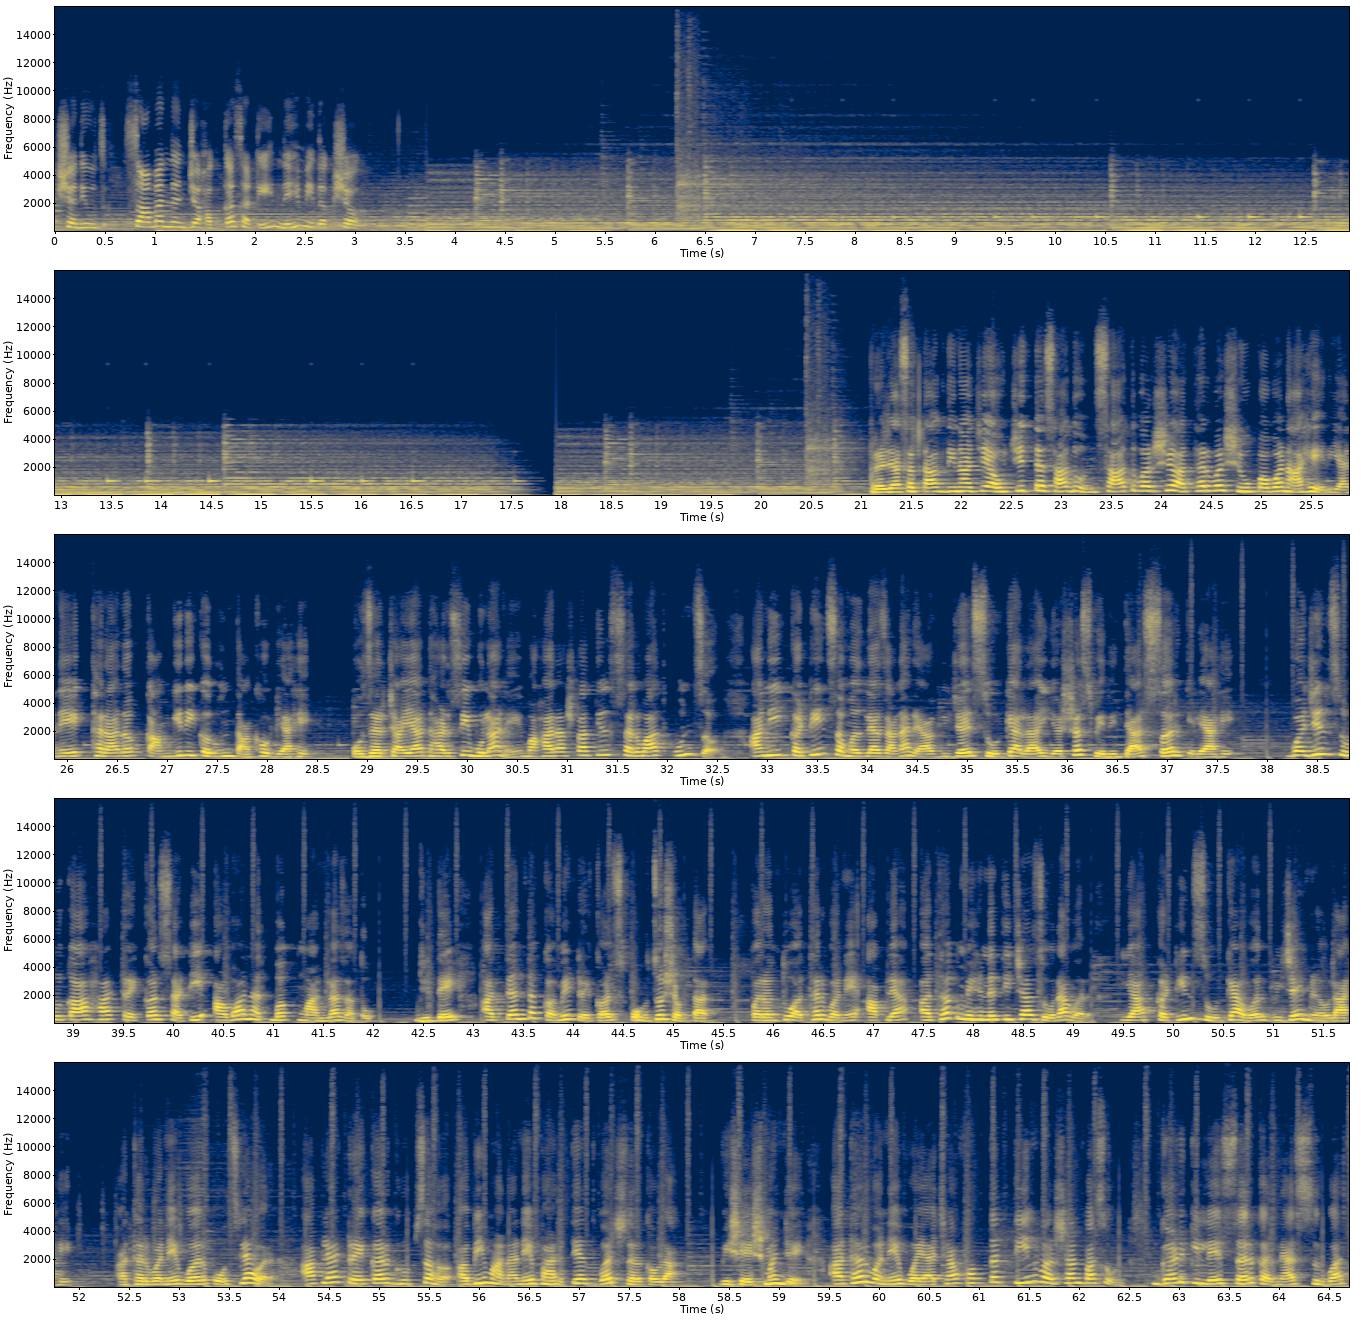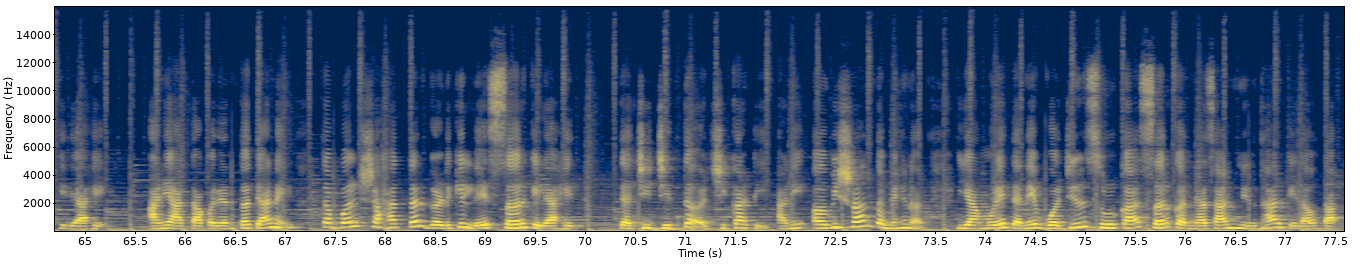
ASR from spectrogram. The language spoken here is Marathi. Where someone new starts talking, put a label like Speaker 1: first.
Speaker 1: दक्ष न्यूज सामान्यांच्या हक्कासाठी नेहमी दक्ष.
Speaker 2: प्रजासत्ताक दिनाचे औचित्य साधून सात वर्ष अथर्व शिवपवन आहेर याने एक थरारक कामगिरी करून दाखवली आहे. ओझरच्या या धाडसी मुलाने महाराष्ट्रातील सर्वात उंच आणि कठीण समजल्या जाणाऱ्या विजय सुळक्याला यशस्वीरित्या सर केले आहे. वजीर सुळका हा ट्रेकर्ससाठी आव्हानात्मक मानला जातो जिथे अत्यंत कमी ट्रेकर्स पोहोचू शकतात. परंतु अथर्वने आपल्या अथक मेहनतीच्या जोरावर या कठीण सुळक्यावर विजय मिळवला आहे. अथर्वने वर पोचल्यावर आपल्या ट्रेकर ग्रुपसह अभिमानाने भारतीय ध्वज सरकवला. विशेष म्हणजे अथर्वने वयाच्या फक्त तीन वर्षांपासून गड किल्ले सर करण्यास सुरुवात केली आहे. आणि आतापर्यंत त्याने तब्बल शहात्तर गड किल्ले सर केले आहेत. त्याची जिद्द चिकाटी आणि अविश्रांत मेहनत यामुळे त्याने वजीर सुळका सर करण्याचा निर्धार केला होता.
